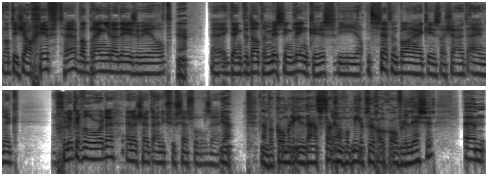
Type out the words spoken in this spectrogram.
Wat is jouw gift? Hè? Wat breng je naar deze wereld? Ja. Eh, ik denk dat dat een missing link is, die eh, ontzettend belangrijk is als je uiteindelijk gelukkig wil worden en als je uiteindelijk succesvol wil zijn. ja. Nou, we komen er inderdaad straks Ja. nog wat meer op terug, ook over de lessen. Ehm,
